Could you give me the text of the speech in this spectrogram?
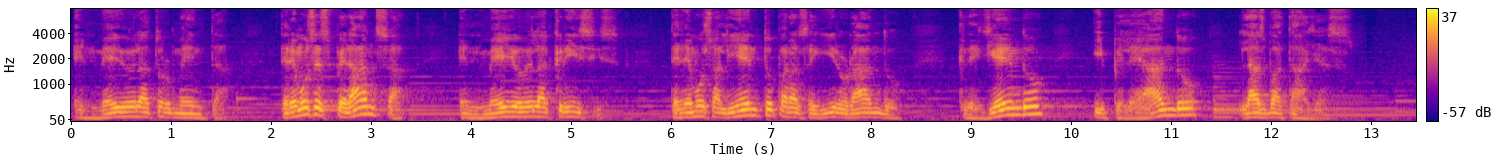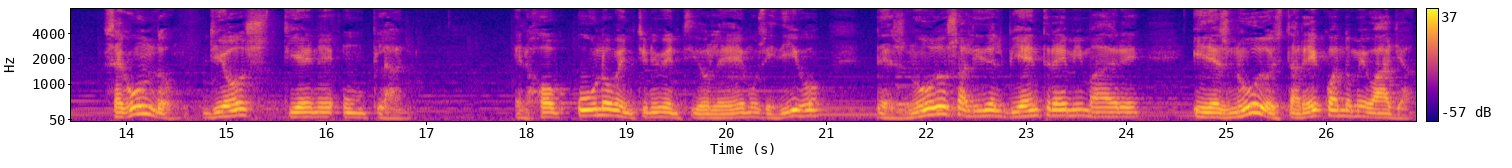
en medio de la tormenta, tenemos esperanza en medio de la crisis, tenemos aliento para seguir orando, creyendo y peleando las batallas. Segundo, Dios tiene un plan. En Job 1, 21 y 22 leemos y dijo, desnudo salí del vientre de mi madre y desnudo estaré cuando me vaya.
